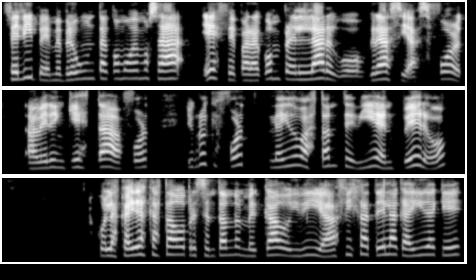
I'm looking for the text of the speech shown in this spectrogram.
Felipe me pregunta cómo vemos a F para compra en largo. Gracias, Ford. A ver en qué está Ford. Yo creo que Ford le ha ido bastante bien, pero con las caídas que ha estado presentando el mercado hoy día, fíjate la caída que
